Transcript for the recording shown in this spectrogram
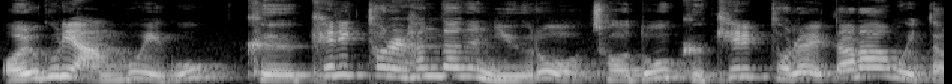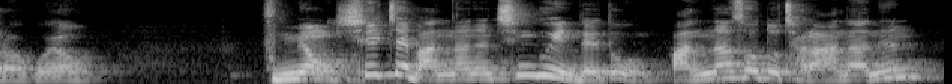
얼굴이 안 보이고 그 캐릭터를 한다는 이유로 저도 그 캐릭터를 따라하고 있더라고요. 분명 실제 만나는 친구인데도 만나서도 잘 안 하는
